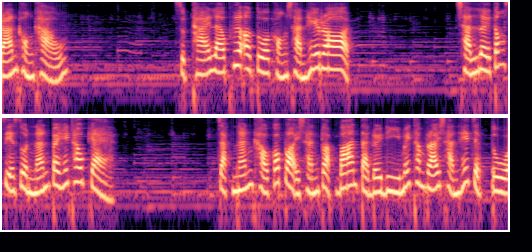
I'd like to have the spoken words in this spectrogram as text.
ร้านของเขา สุดท้ายแล้วเพื่อเอาตัวของฉันให้รอด ฉันเลยต้องเสียส่วนนั้นไปให้เท่าแก่ จากนั้นเขาก็ปล่อยฉันกลับบ้านแต่โดยดีไม่ทำร้ายฉันให้เจ็บตัว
